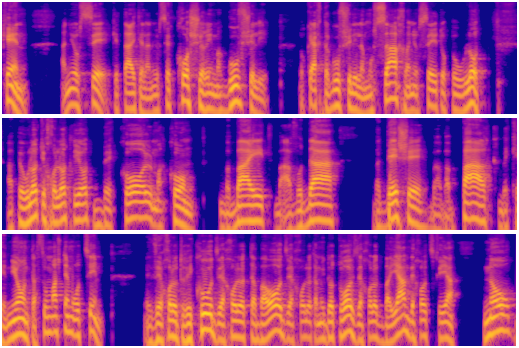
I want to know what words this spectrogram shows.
כן, אני עושה כטייטל, אני עושה כושר עם הגוף שלי, לוקח את הגוף שלי למוסך ואני עושה איתו פעולות. הפעולות יכולות להיות בכל מקום, בבית, בעבודה, בדשא, בפארק, בקניון, תעשו מה שאתם רוצים. זה יכול להיות ריקוד, זה יכול להיות טבעות, זה יכול להיות עמידות ראש, זה יכול להיות בים, זה יכול להיות שחייה. No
